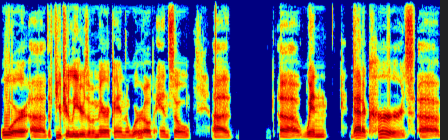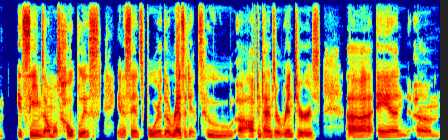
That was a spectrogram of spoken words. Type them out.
or uh, the future leaders of America and the world. And so uh, uh, when that occurs, uh, it seems almost hopeless in a sense for the residents who uh, oftentimes are renters uh, and um,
